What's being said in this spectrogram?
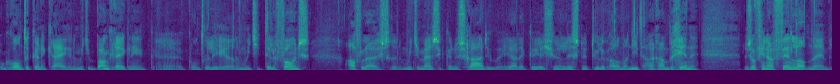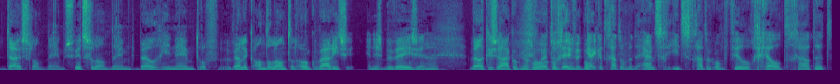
ook rond te kunnen krijgen? Dan moet je bankrekeningen uh, controleren, dan moet je telefoons afluisteren. Dan moet je mensen kunnen schaduwen. Ja, daar kun je als journalist natuurlijk allemaal niet aan gaan beginnen. Dus of je nou Finland neemt, Duitsland neemt, Zwitserland neemt... België neemt of welk ander land dan ook waar iets in is bewezen... welke zaak ook naar voren komt even, Kijk, het gaat om een ernstig iets. Het gaat ook om veel geld, gaat het.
